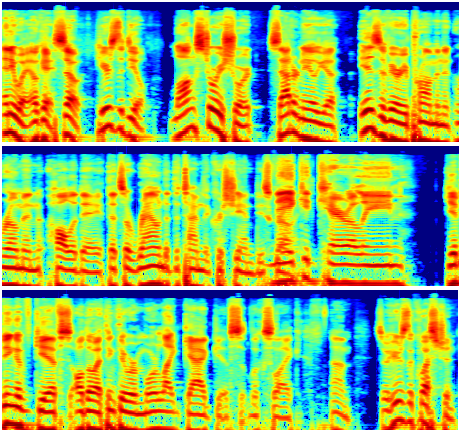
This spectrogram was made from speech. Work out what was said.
anyway, okay. So here's the deal. Long story short, Saturnalia is a very prominent Roman holiday that's around at the time that Christianity is growing. Naked Caroline. Giving of gifts, although I think they were more like gag gifts. It looks like. Um, so here's the question:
